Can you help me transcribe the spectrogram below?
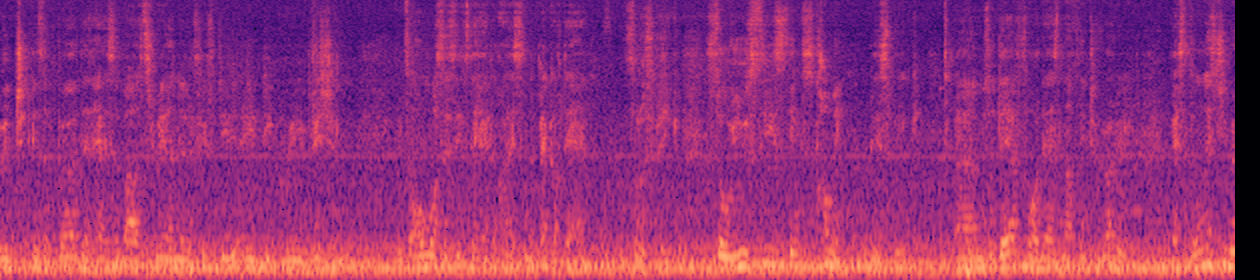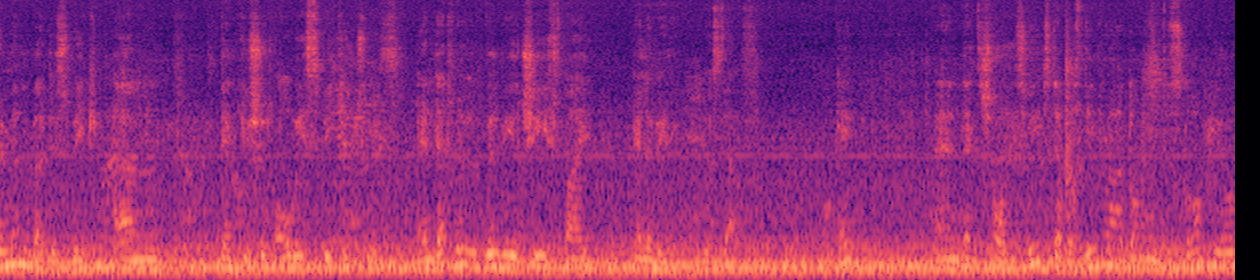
which is a bird that has about 358 degree vision. It's almost as if they had eyes in the back of their head, so to speak. So you see things coming this week. Um, so therefore, there's nothing to worry. As long as you remember this week um, that you should always speak your truth, and that will, will be achieved by elevating yourself. Okay? And that's short and sweet. That was Libra going into Scorpio.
